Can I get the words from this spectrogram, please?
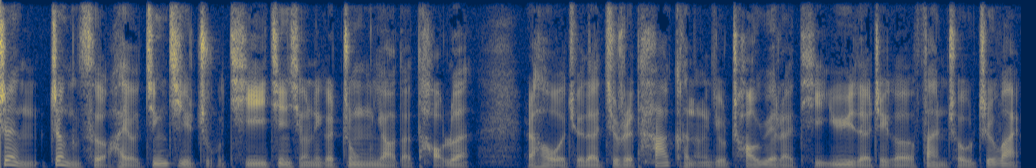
政政策还有经济主题进行了一个重要的讨论，然后我觉得就是它可能就超越了体育的这个范畴之外，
